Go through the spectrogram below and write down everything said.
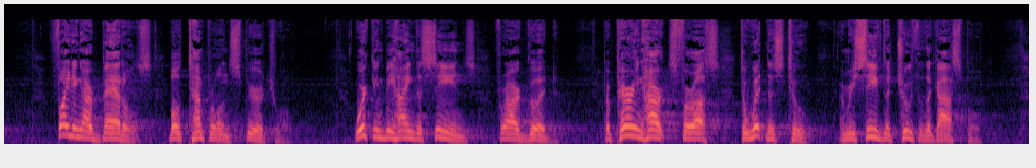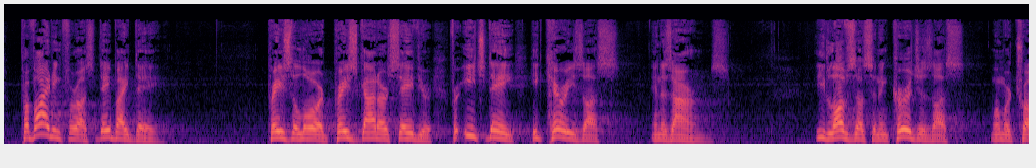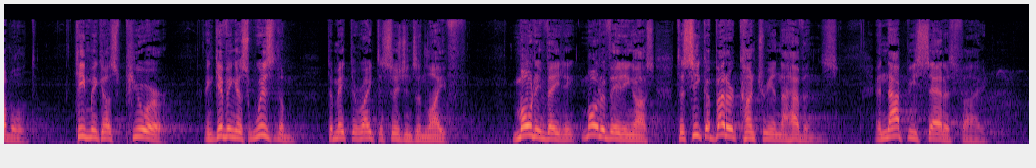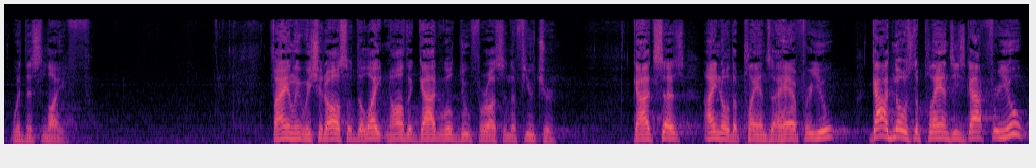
fighting our battles, both temporal and spiritual, working behind the scenes for our good. Preparing hearts for us to witness to and receive the truth of the gospel, providing for us day by day. Praise the Lord, praise God our Savior, for each day He carries us in His arms. He loves us and encourages us when we're troubled, keeping us pure and giving us wisdom to make the right decisions in life, motivating, motivating us to seek a better country in the heavens and not be satisfied with this life. Finally, we should also delight in all that God will do for us in the future. God says, I know the plans I have for you. God knows the plans He's got for you.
